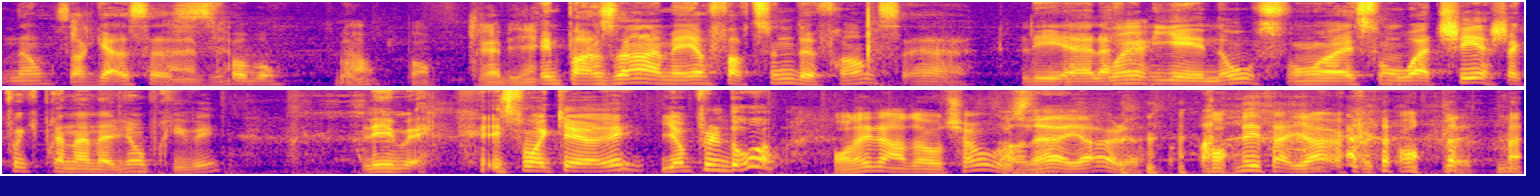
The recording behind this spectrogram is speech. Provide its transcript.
Non, ça regarde, c'est pas bon. Non, bon, très bien. Et par exemple, la meilleure fortune de France, euh, les, euh, la Ouais. famille Hainaut se font, euh, se font watcher à chaque fois qu'ils prennent un avion privé. Les, ils se font écœurer. Ils n'ont plus le droit. On est dans d'autres choses. On est ailleurs, là. On est ailleurs, complètement.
